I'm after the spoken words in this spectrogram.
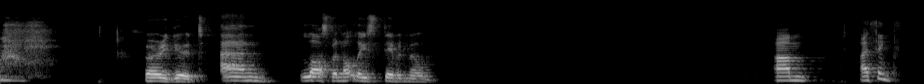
Very good. And last but not least, David Milne. Um, I think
